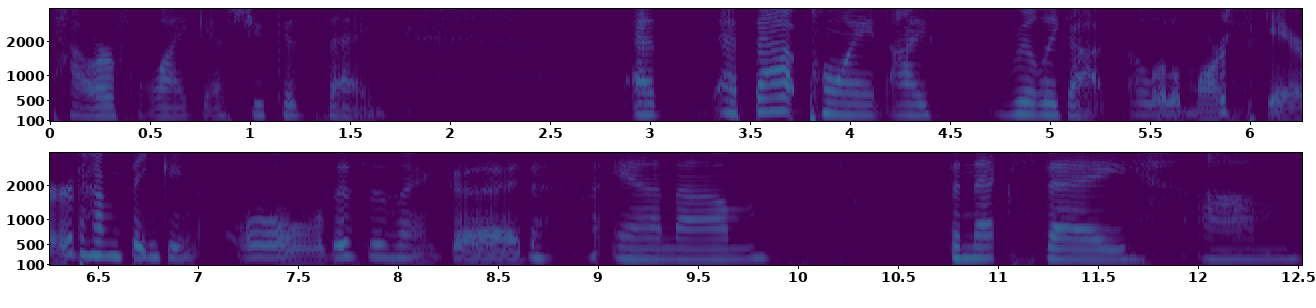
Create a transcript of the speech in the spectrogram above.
powerful, I guess you could say. At, at that point, I really got a little more scared. I'm thinking, oh, this isn't good. And um, the next day, um,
